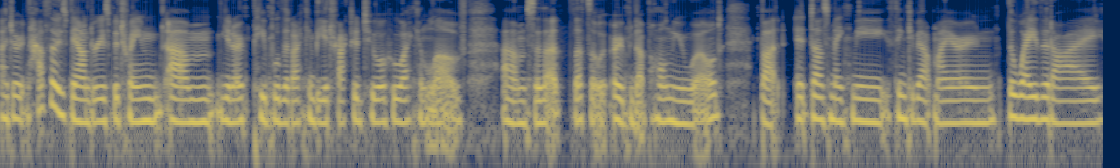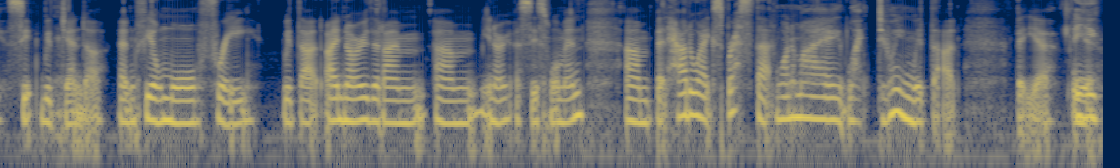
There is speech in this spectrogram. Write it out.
I don't have those boundaries between, um, you know, people that I can be attracted to or who I can love. Um, so that that's opened up a whole new world. But it does make me think about my own, the way that I sit with gender and feel more free with that. I know that I'm, um, you know, a cis woman, um, but how do I express that? What am I like doing with that? But yeah. Are yeah. you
